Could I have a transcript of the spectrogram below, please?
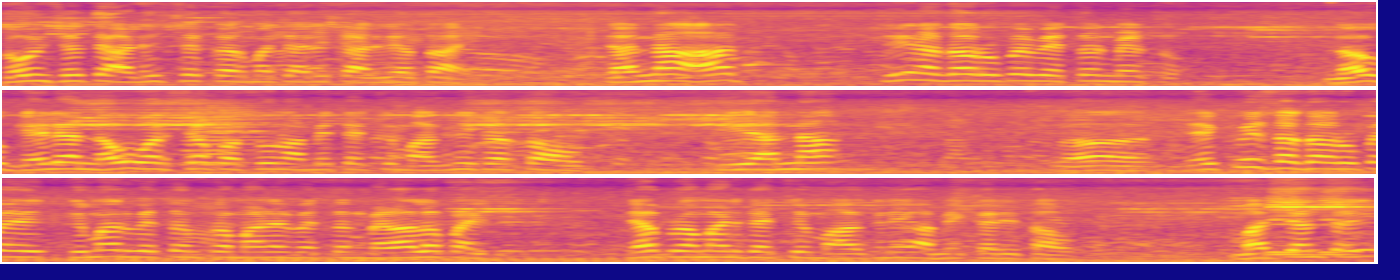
दोनशे ते अडीचशे कर्मचारी कार्यरत आहे त्यांना आज तीन हजार रुपये वेतन मिळतं. नऊ गेल्या नऊ वर्षापासून आम्ही त्याची मागणी करतो आहोत की यांना एकवीस हजार रुपये किमान वेतनप्रमाणे वेतन मिळालं पाहिजे. त्याप्रमाणे त्याची मागणी आम्ही करीत आहोत. मध्यंतरी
